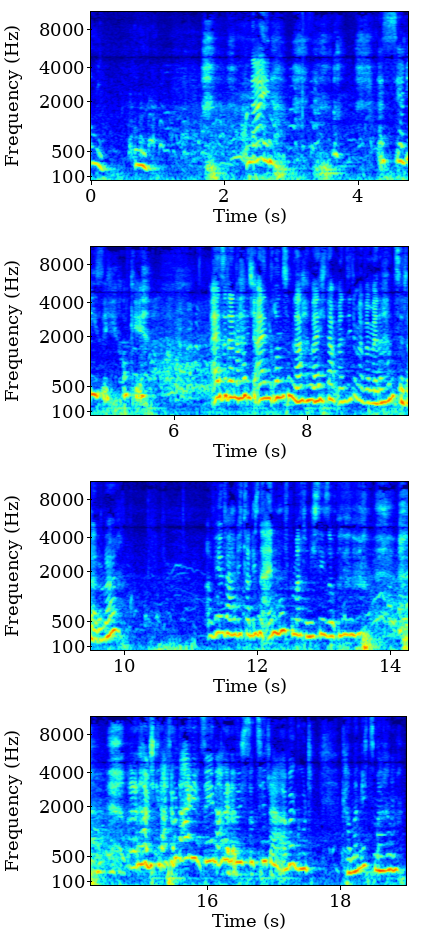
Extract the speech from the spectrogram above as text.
Oh, oh. Oh nein! Das ist ja riesig. Okay. Also dann hatte ich einen Grund zum Lachen, weil ich glaube, man sieht immer, wenn meine Hand zittert, oder? Auf jeden Fall habe ich gerade diesen einen Move gemacht und ich sehe so. und dann habe ich gedacht, oh nein, jetzt sehen alle, dass ich so zitter. Aber gut, kann man nichts machen.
